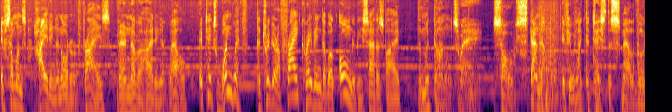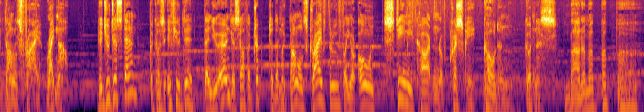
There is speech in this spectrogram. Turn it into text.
If someone's hiding an order of fries, they're never hiding it well. It takes one whiff to trigger a fry craving that will only be satisfied the McDonald's way. So stand up if you would like to taste the smell of a McDonald's fry right now. Did you just stand? Because if you did, then you earned yourself a trip to the McDonald's drive through for your own steamy carton of crispy, golden goodness. Ba-da-ba-ba-ba.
